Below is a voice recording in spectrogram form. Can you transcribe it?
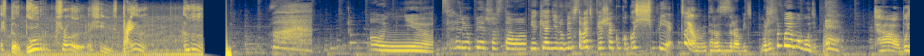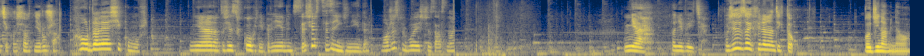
It's the door truck. That shit stank. O nie. Serio pierwsza wstałam? Jak ja nie lubię wstawać pierwsza, jak u kogoś śpię. Co ja mam teraz zrobić? Może spróbuję ją obudzić. E! Ciao, budź, jak on się nawet nie rusza. Kurde, ale ja siku muszę. Nie, no ktoś jest w kuchni, pewnie jeden Ja się wstydzę, nigdzie nie idę. Może spróbuję jeszcze zasnąć? Nie, to nie wyjdzie. Posiedzę za chwilę na TikToku. Godzina minęła.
